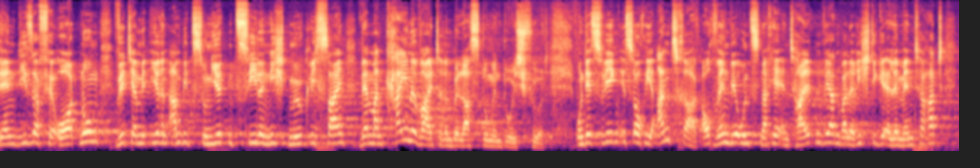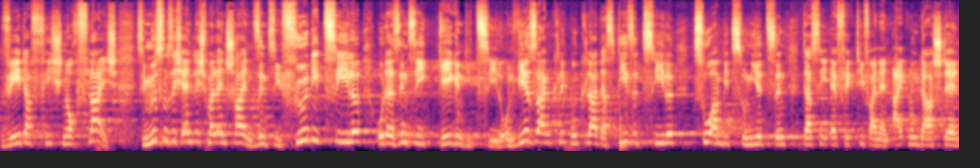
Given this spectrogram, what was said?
Denn dieser Verordnung wird ja mit ihren ambitionierten Zielen nicht möglich sein, wenn man keine weiteren Belastungen durchführt. Und deswegen ist auch Ihr Antrag, auch wenn wir uns nachher enthalten werden, weil er richtige Elemente hat, weder Fisch noch Fleisch. Sie müssen sich endlich mal entscheiden, sind Sie für die Ziele oder sind Sie gegen die Ziele? Und wir sagen klipp und klar, dass diese Ziele zu ambitioniert sind, dass sie effektiv eine Enteignung darstellen.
